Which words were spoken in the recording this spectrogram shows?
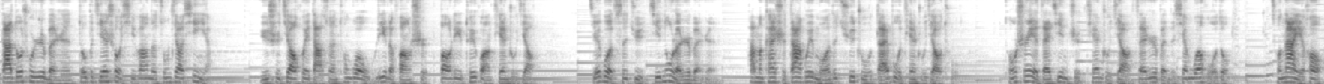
大多数日本人都不接受西方的宗教信仰，于是教会打算通过武力的方式暴力推广天主教。结果此举激怒了日本人，他们开始大规模的驱逐、逮捕天主教徒，同时也在禁止天主教在日本的相关活动。从那以后，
